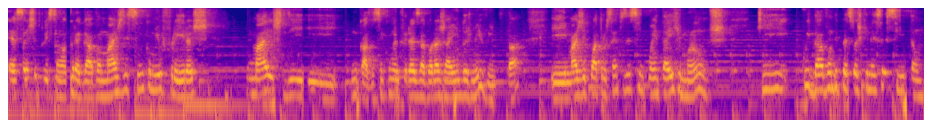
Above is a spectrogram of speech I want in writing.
essa instituição agregava mais de 5 mil freiras, mais de, no caso, 5 mil freiras agora já é em 2020, tá? E mais de 450 irmãos que cuidavam de pessoas que necessitam,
